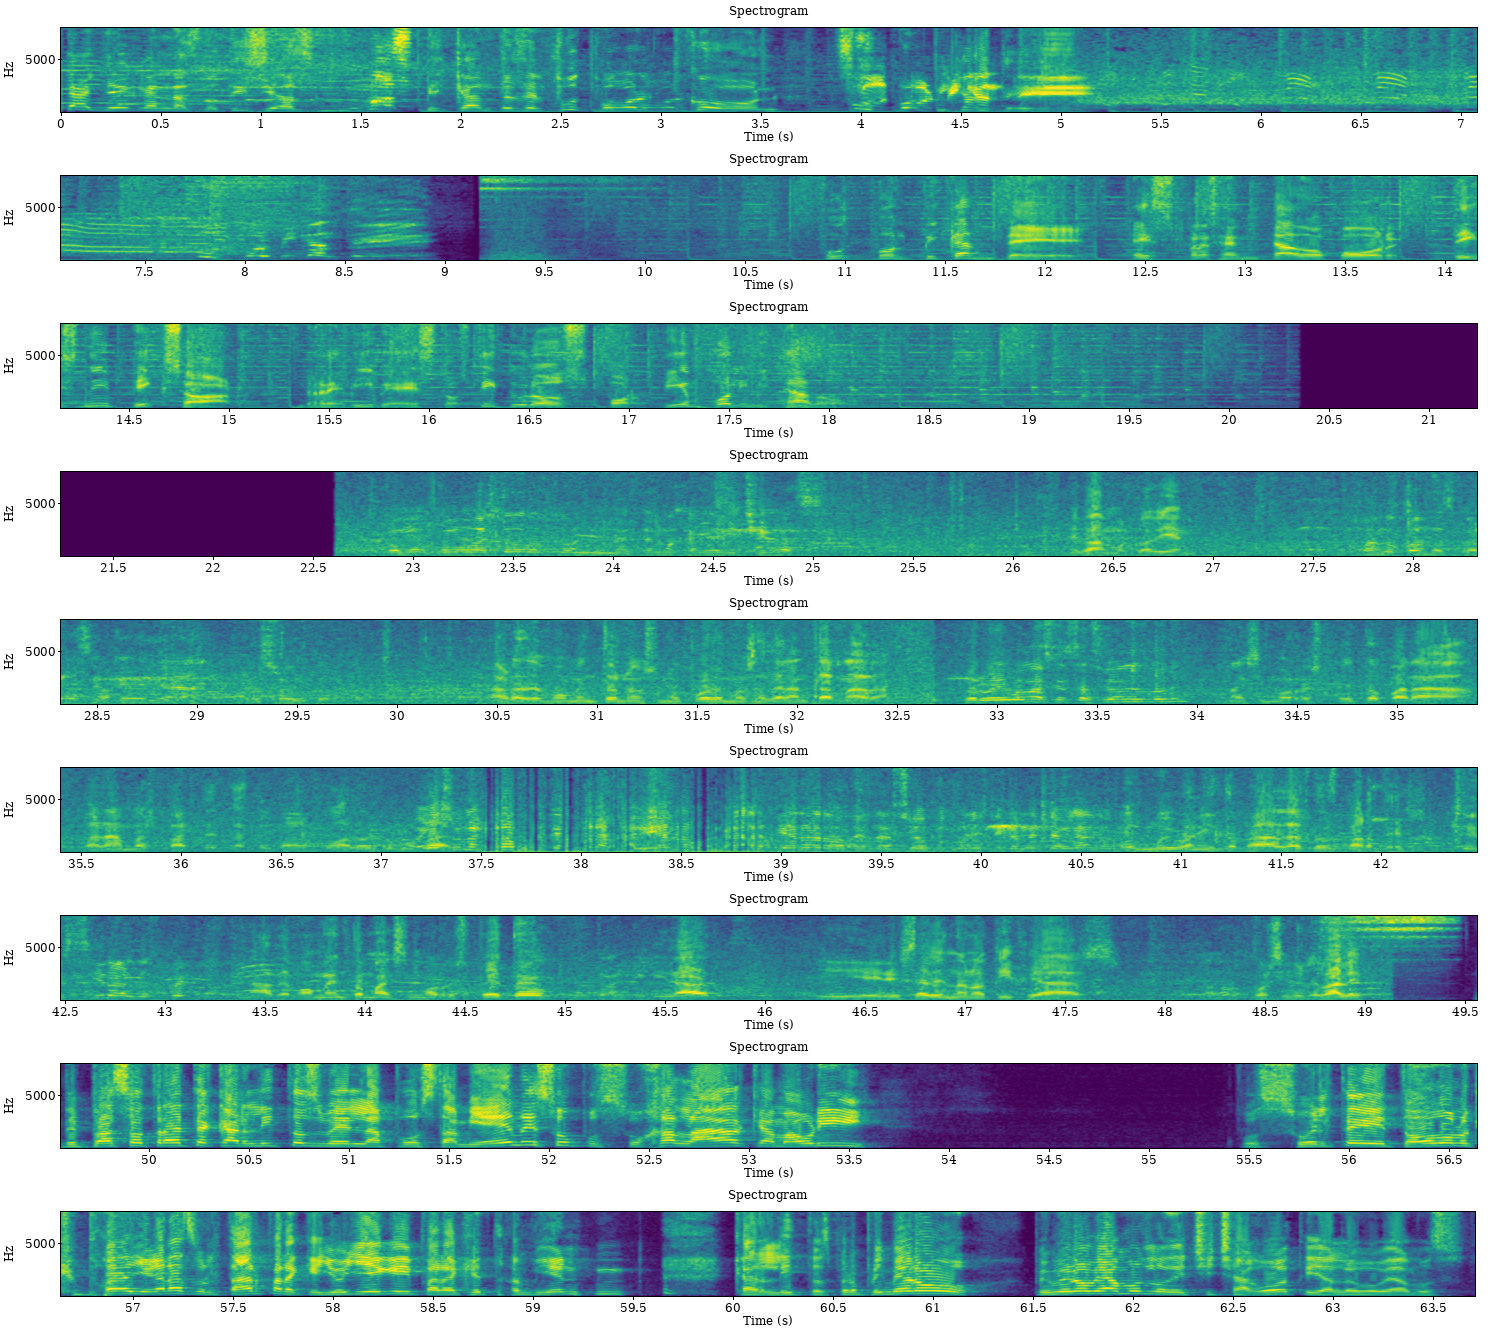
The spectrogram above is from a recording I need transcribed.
Ya llegan las noticias más picantes del fútbol con Fútbol Picante. Fútbol Picante. Fútbol Picante es presentado por Disney Pixar. Revive estos títulos por tiempo limitado. ¿Cómo, ¿Cómo va todo con el tema Javier y Chivas? Ahí vamos, va bien. ¿Cuándo, ¿Cuándo esperas se quede ya resuelto? Ahora de momento no, no podemos adelantar nada. ¿Pero hay buenas sensaciones, Lore? Máximo respeto para, para ambas partes, tanto para el jugador como Oye, para es una oportunidad para Javier no volver a la tierra donde nació futbolísticamente hablando, Es ¿no? muy bonito para las dos partes. Decir al respecto. Nada, de momento máximo respeto, tranquilidad y ir sabiendo noticias lo antes posible, ¿vale? De paso, tráete a Carlitos Vela. Pues también eso, pues ojalá que a Mauri pues suelte todo lo que pueda llegar a soltar para que yo llegue y para que también Carlitos. Pero primero, primero veamos lo de Chichagot y ya luego veamos.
